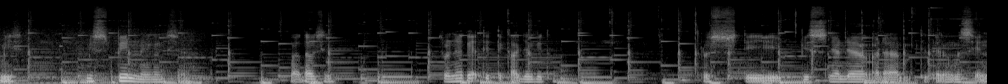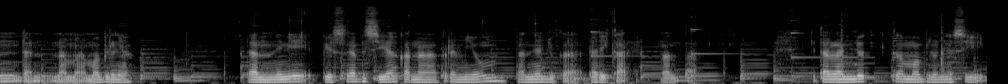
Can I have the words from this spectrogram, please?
mis mispin ya guys ya. Nggak tahu sih. Soalnya kayak titik aja gitu. Terus di bisnya dia ada detailing mesin dan nama mobilnya. Dan ini bisnya besi ya karena premium bannya juga dari karet mantap kita lanjut ke mobilnya si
